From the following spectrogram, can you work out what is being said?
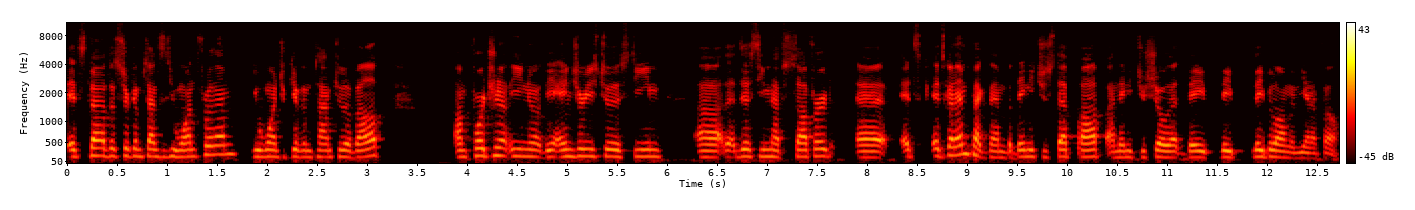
it's not the circumstances you want for them. You want to give them time to develop. Unfortunately, you know, the injuries to this team, uh, this team have suffered, uh, it's it's going to impact them. But they need to step up and they need to show that they they they belong in the NFL.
